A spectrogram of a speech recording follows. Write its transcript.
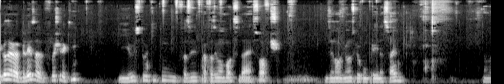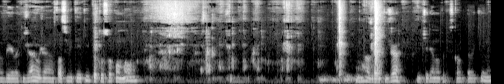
aí galera, beleza? Flusher aqui e eu estou aqui para fazer, pra fazer um unboxing da Airsoft 1911 que eu comprei da Saigo. Vamos abrir ela aqui já, eu já facilitei aqui porque eu estou só com a mão, né? Vamos rasgar aqui já, eu tirei a nota fiscal estava aqui, né?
